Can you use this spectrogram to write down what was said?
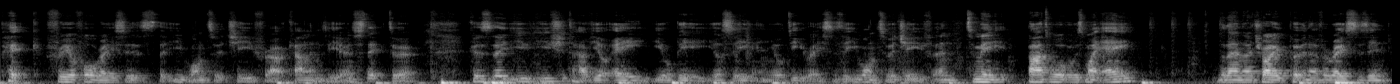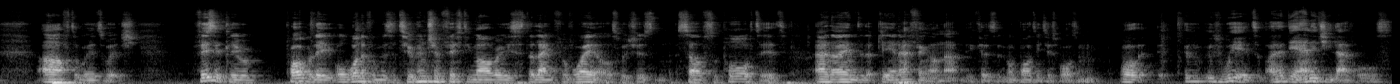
pick three or four races that you want to achieve throughout calendar year and stick to it. Because you, you should have your A, your B, your C, and your D races that you want to achieve. And to me, Badwater was my A, but then I tried putting other races in afterwards, which physically were probably, well, one of them was a 250 mile race, the length of Wales, which was self supported. And I ended up DNFing on that because my body just wasn't, well, it, it was weird. I had the energy levels,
